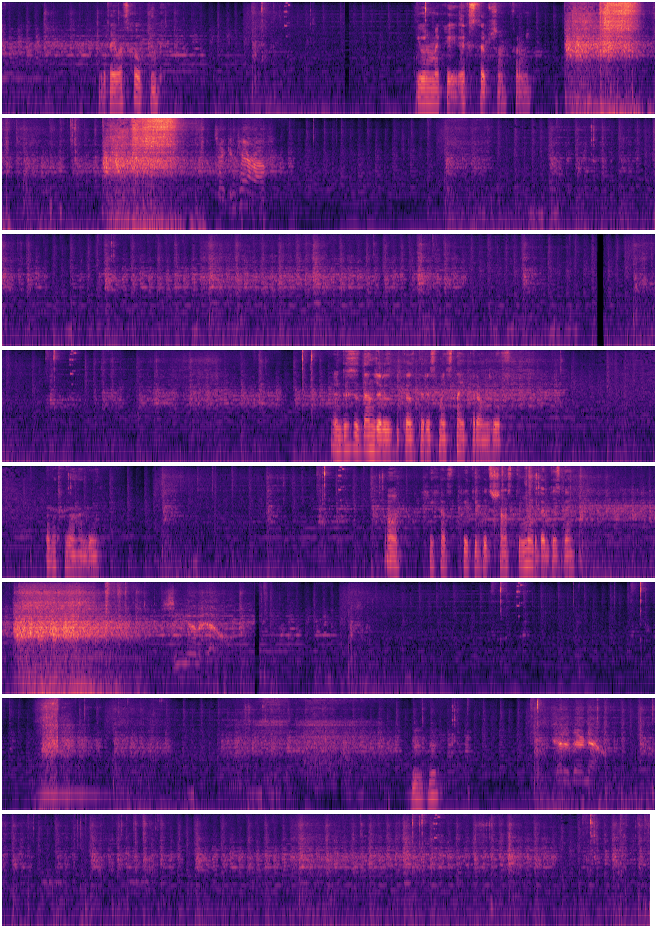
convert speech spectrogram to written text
But I was hoping. You will make an exception for me. And this is dangerous because there is my sniper on roof. So what we wanna do? Oh, he has pretty good chance to murder this guy.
